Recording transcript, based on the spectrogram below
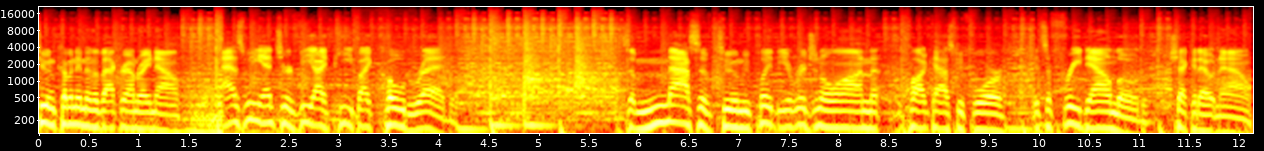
tune coming in in the background right now as we enter VIP by Code Red. It's a massive tune. We played the original on the podcast before. It's a free download. Check it out now.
